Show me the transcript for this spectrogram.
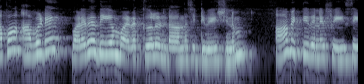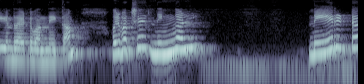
അപ്പോൾ അവിടെ വളരെയധികം വഴക്കുകൾ ഉണ്ടാകുന്ന സിറ്റുവേഷനും ആ വ്യക്തി തന്നെ ഫേസ് ചെയ്യേണ്ടതായിട്ട് വന്നേക്കാം. ഒരുപക്ഷെ നിങ്ങൾ നേരിട്ട്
